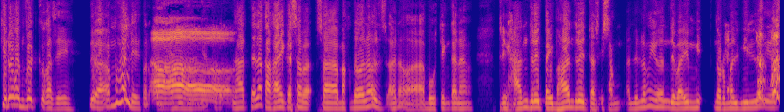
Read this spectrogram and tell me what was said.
kino-convert ko kasi. Di ba? Ang mahal eh. Parang, ah, ah, lahat na lang, kakain ka sa, sa McDonald's, ano, abutin ka ng 300, 500, tapos isang, ano lang yun, di ba? Yung normal meal lang yun.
